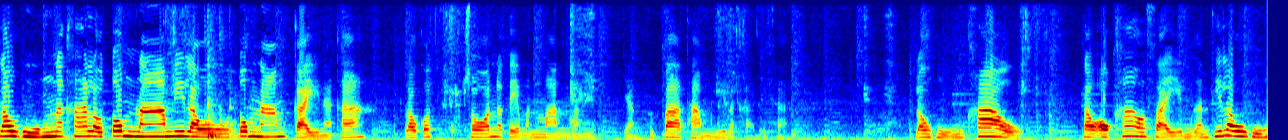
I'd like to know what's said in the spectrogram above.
เราหุงนะคะ เราต้มน้ำนี่เราต้มน้ำไก่นะคะ เราก็ช้อนแต่มันมันมันอย่างคุณป้าทำนี่แหละค่ะนี่ค่ะ เราหุงข้าว เราเอาข้าวใส่เหมือนที่เราหุง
